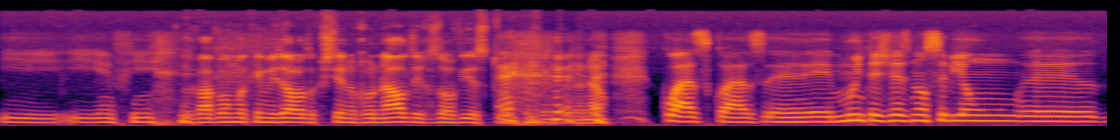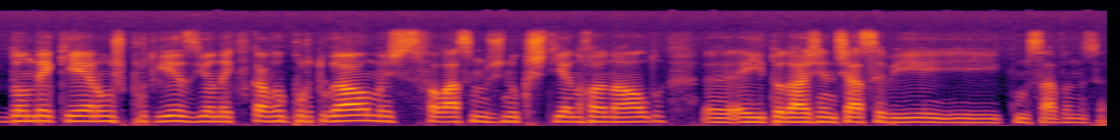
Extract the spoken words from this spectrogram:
e, e enfim... Levavam uma camisola do Cristiano Ronaldo e resolvia-se tudo, porventura, não? quase, quase. Uh, muitas vezes não sabiam uh, de onde é que eram os portugueses e onde é que ficava Portugal, mas se falássemos no Cristiano Ronaldo, uh, aí toda a gente já sabia e começava-nos a,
